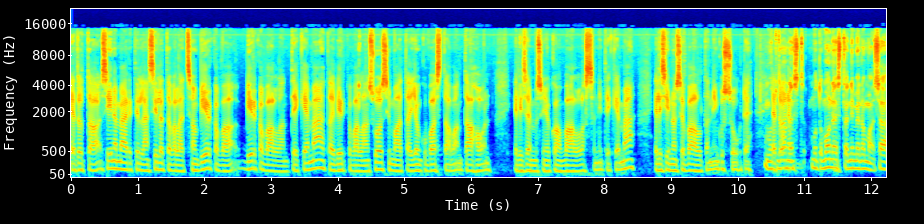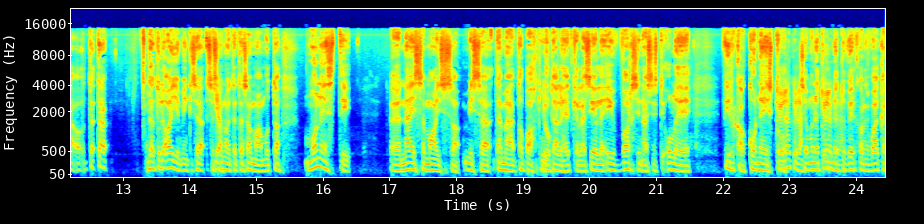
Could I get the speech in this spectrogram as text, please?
Ja tota, siinä määritellään sillä tavalla, että se on virkava, virkavallan tekemää tai virkavallan suosimaa tai jonkun vastaavan tahon, eli semmoisen, joka on vallassa, niin tekemää. Eli siinä on se valta niin kuin suhde. ja Mutta toinen- monesta, mutta monesta nimenomaan, sä, tätä, tämä tuli aiemminkin, sä, sä sanoit tätä samaa, mutta monesti näissä maissa, missä tämä tapahtuu Joo. tällä hetkellä, siellä ei varsinaisesti ole virkakoneisto, Kyllä, kyllä. semmoinen Kyllä, tunnettu virkakoneisto, vaikka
